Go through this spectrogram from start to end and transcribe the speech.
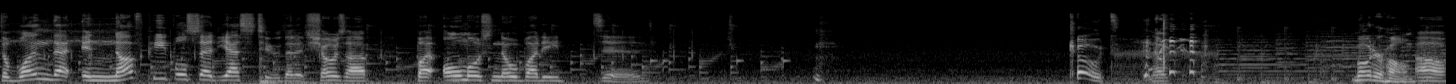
The one that enough people said yes to that it shows up, but almost nobody did. Coat. Nope. Motorhome. Oh.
